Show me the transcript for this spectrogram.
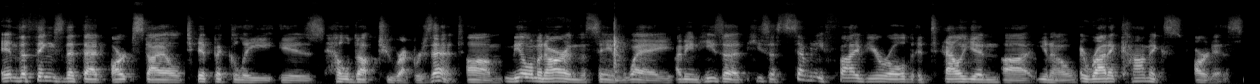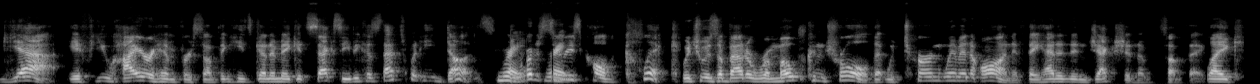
and the things that that art style typically is held up to represent. Um, Milo Manar in the same way. I mean, he's a he's a 75 year old Italian, uh, you know, erotic comics artist. Yeah, if you hire him for something, he's gonna make it sexy because that's what he does. Right, He wrote a right. series called Click, which was about a remote control that would turn women on if they had an injection of something. Like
